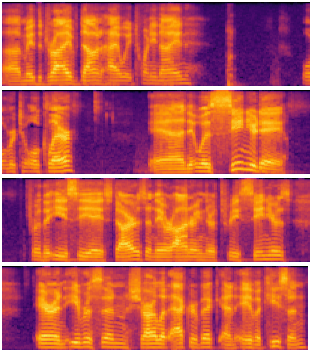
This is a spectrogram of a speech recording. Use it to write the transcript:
uh, made the drive down Highway 29 over to Eau Claire, and it was Senior Day for the ECA Stars, and they were honoring their three seniors, Aaron Everson, Charlotte Akravic, and Ava Keeson.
